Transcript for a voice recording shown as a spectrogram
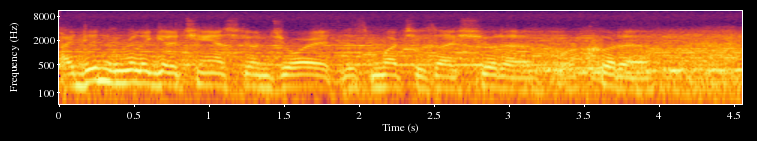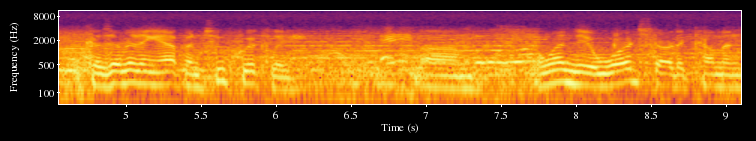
I didn't really get a chance to enjoy it as much as I should have or could have because everything happened too quickly. Um, when the awards started coming,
